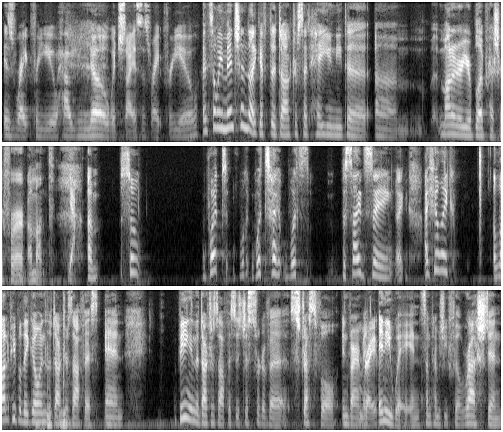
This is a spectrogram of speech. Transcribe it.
is right for you, how you know which size is right for you. and so we mentioned like if the doctor said, "Hey, you need to um, monitor your blood pressure for a month." Yeah. Um. So, what what what type? What's besides saying? Like, I feel like a lot of people they go into the doctor's office and being in the doctor's office is just sort of a stressful environment Right. anyway. And sometimes you feel rushed and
